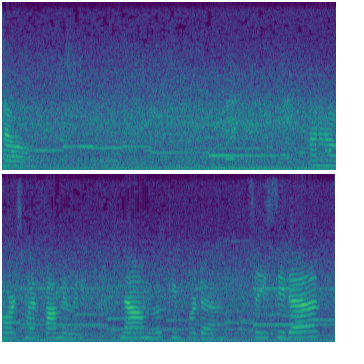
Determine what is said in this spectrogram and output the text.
So I don't know where's my family. Now I'm looking for them. So you see that?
